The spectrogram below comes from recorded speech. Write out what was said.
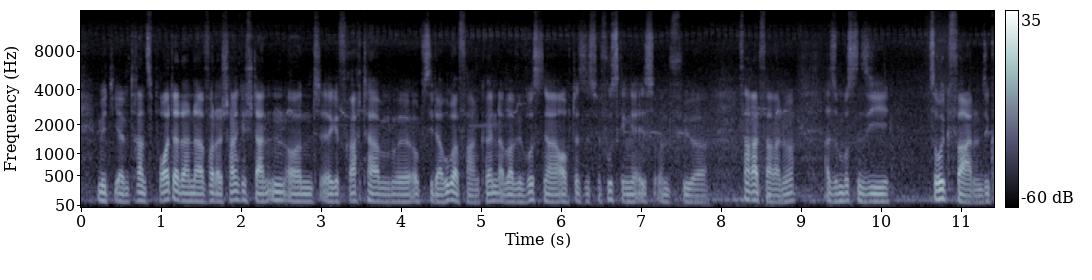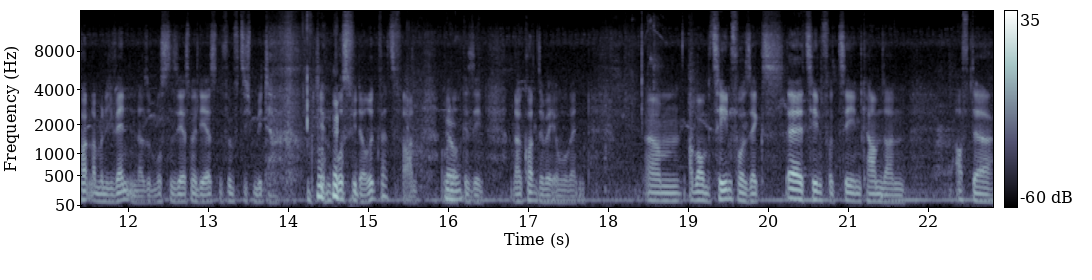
mit ihrem Transporter dann da vor der Schranke standen und äh, gefragt haben, äh, ob sie da rüberfahren können. Aber wir wussten ja auch, dass es für Fußgänger ist und für Fahrradfahrer nur. Also mussten sie zurückfahren und sie konnten aber nicht wenden. Also mussten sie erstmal die ersten 50 Meter mit ihrem Bus wieder rückwärts fahren. Haben wir Ja. noch gesehen. Und dann konnten sie aber irgendwo wenden. Ähm, aber um 10 vor 6, äh, 10 vor 10 kam dann auf der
